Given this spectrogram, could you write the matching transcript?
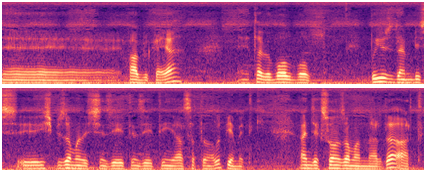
eee, fabrikaya. E, tabii bol bol. Bu yüzden biz e, hiçbir zaman için zeytin, zeytinyağı satın alıp yemedik. Ancak son zamanlarda artık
